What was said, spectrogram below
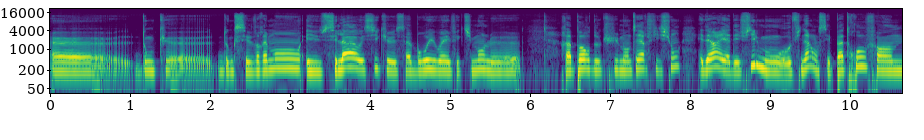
donc, euh, donc c'est vraiment et c'est là aussi que ça brouille, ouais, effectivement le rapport documentaire fiction. Et d'ailleurs, il y a des films où au final on sait pas trop. Enfin,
